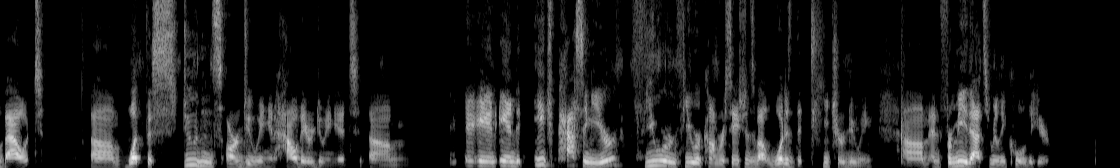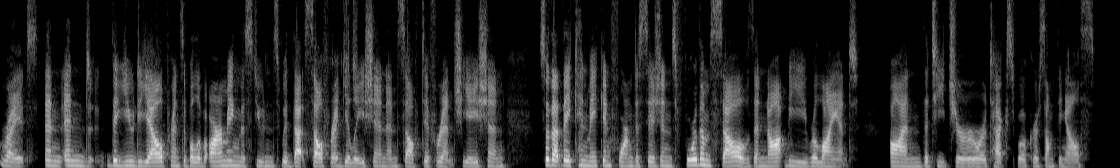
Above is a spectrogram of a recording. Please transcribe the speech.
about um, what the students are doing and how they are doing it. Um, and and each passing year, fewer and fewer conversations about what is the teacher doing. Um, and for me, that's really cool to hear. Right. And and the UDL principle of arming the students with that self-regulation and self-differentiation so that they can make informed decisions for themselves and not be reliant on the teacher or a textbook or something else.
